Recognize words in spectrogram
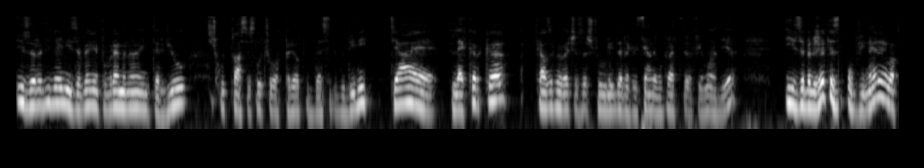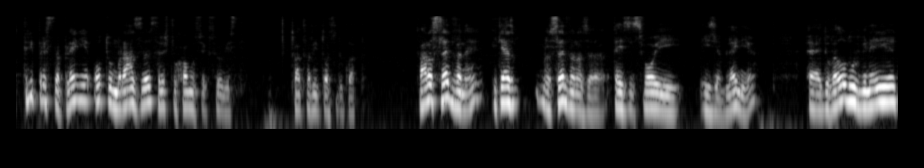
и заради нейни изявления по време на интервю. Всичко това се случва в период от 10 години – тя е лекарка, казахме вече също лидер на християн-демократите в Финландия. И забележете, обвинена е в три престъпления от омраза срещу хомосексуалисти. Това твърди този доклад. Това разследване, и тя е разследвана за тези свои изявления, е довело до обвинение,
